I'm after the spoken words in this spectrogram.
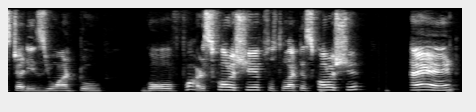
studies you want to go for scholarship so select a scholarship and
